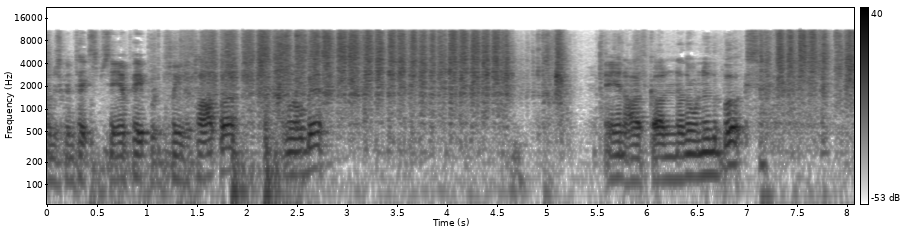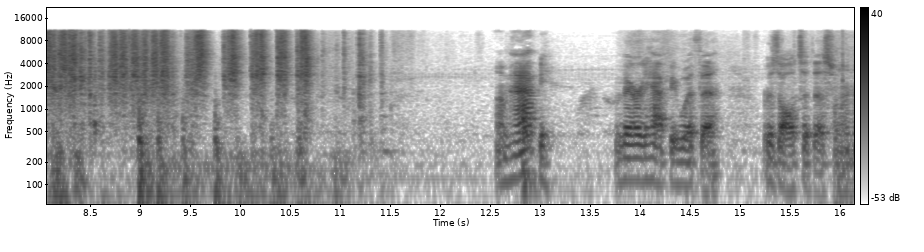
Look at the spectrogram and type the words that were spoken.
I'm just going to take some sandpaper and clean the top up a little bit. And I've got another one in the books. I'm happy. Very happy with the results of this one.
